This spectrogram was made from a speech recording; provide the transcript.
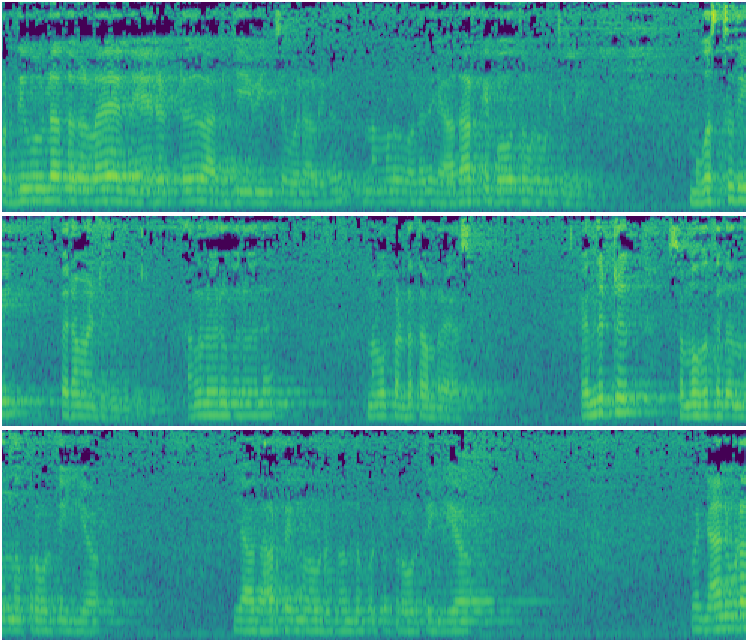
പ്രതികൂലതകളെ നേരിട്ട് അതിജീവിച്ച ഒരാളിത് നമ്മൾ വളരെ യാഥാർത്ഥ്യ ബോധത്തോടുകൂടി ചിന്തിക്കും മുഖസ്തുതി പരമായിട്ട് ചിന്തിക്കും അങ്ങനെ ഒരു ഗുരുവിനെ നമുക്ക് കണ്ടെത്താൻ പ്രയാസം. എന്നിട്ട് സമൂഹത്തിൽ നിന്ന് പ്രവർത്തിക്കുക യാഥാർത്ഥ്യങ്ങളോട് ബന്ധപ്പെട്ട് പ്രവർത്തിക്കുക അപ്പൊ ഞാനിവിടെ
